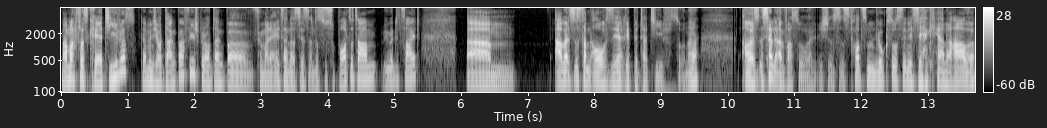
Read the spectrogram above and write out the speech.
Man macht was Kreatives, da bin ich auch dankbar für. Ich bin auch dankbar für meine Eltern, dass sie das alles so supportet haben über die Zeit. Ähm, aber es ist dann auch sehr repetitiv, so, ne? Aber es ist halt einfach so. Ich, es ist trotzdem ein Luxus, den ich sehr gerne habe.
